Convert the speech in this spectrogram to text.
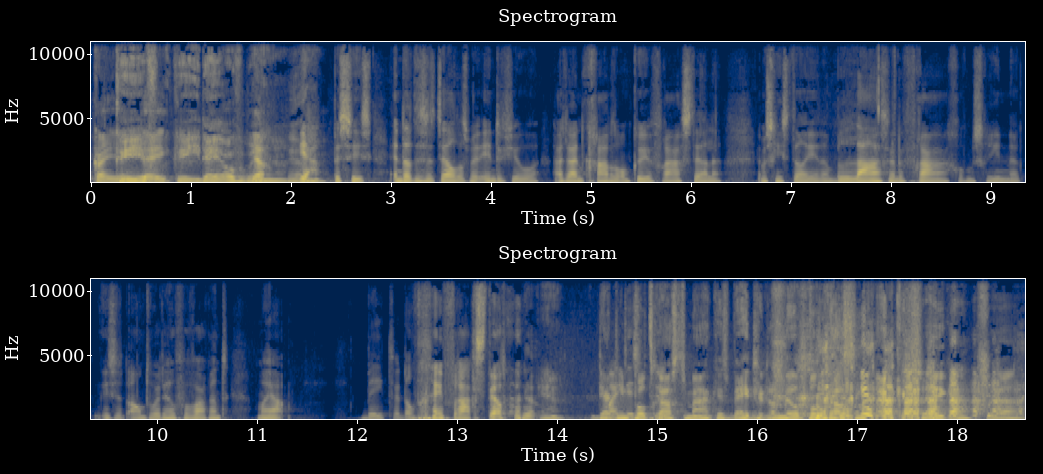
Kan je Kun je idee. kun je idee overbrengen. Ja. Ja. precies. En dat is hetzelfde als met interviewen. Uiteindelijk gaat het erom, kun je een vraag stellen. En misschien stel je een belazerde vraag, of misschien eh, is het antwoord heel verwarrend. Maar ja, beter dan geen vraag stellen. Ja. Maar 13 het is podcasts maken is beter dan 0 podcasts maken. Zeker, ja.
